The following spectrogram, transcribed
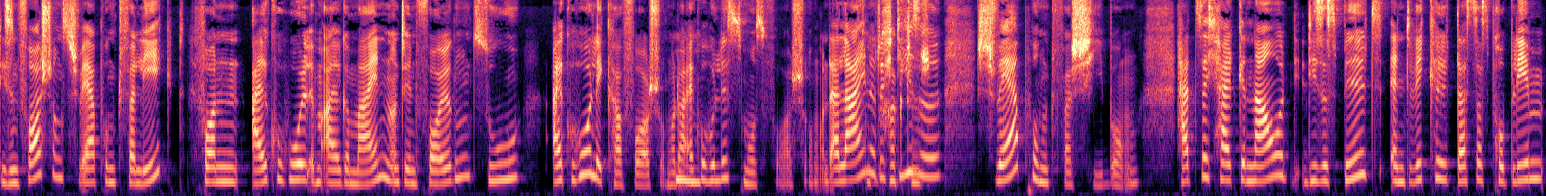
diesen Forschungsschwerpunkt verlegt von Alkohol im Allgemeinen und den Folgen zu Alkoholikerforschung oder mhm. Alkoholismusforschung. Und alleine durch diese Schwerpunktverschiebung hat sich halt genau dieses Bild entwickelt, dass das Problem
